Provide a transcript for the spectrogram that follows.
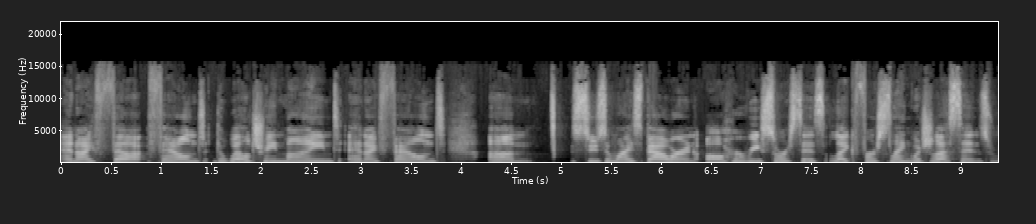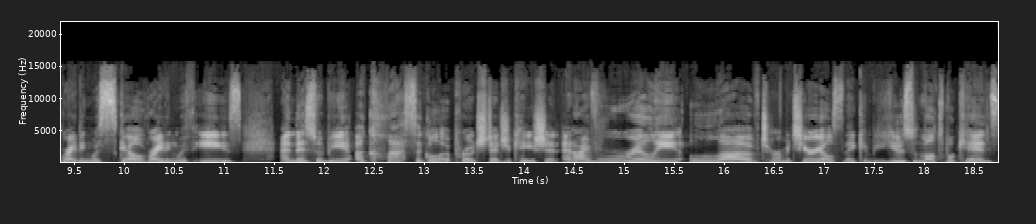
and I fa- found the well trained mind and I found um, Susan Wise Bauer and all her resources like first language lessons, writing with skill, writing with ease. And this would be a classical approach to education. And I've really loved her materials. They can be used with multiple kids.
